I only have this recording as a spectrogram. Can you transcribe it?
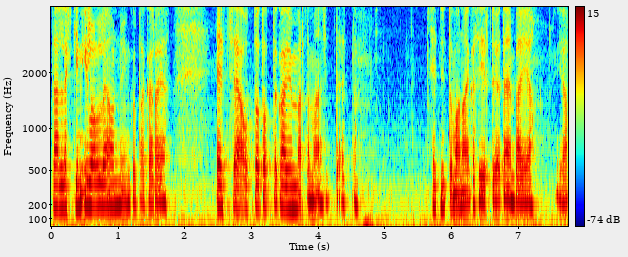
tällekin ilolle on niin kuin takaraja. Että se auttoi totta kai ymmärtämään sitten, että, että nyt on vaan aika siirtyä eteenpäin ja, ja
